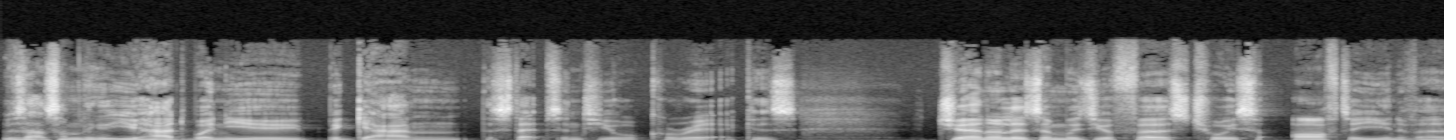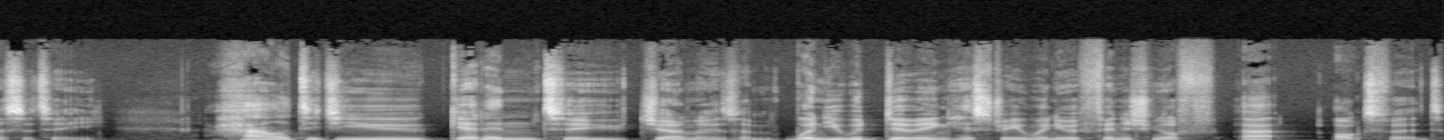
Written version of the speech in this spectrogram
Was that something that you had when you began the steps into your career? Because journalism was your first choice after university. How did you get into journalism? When you were doing history, when you were finishing off at Oxford,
